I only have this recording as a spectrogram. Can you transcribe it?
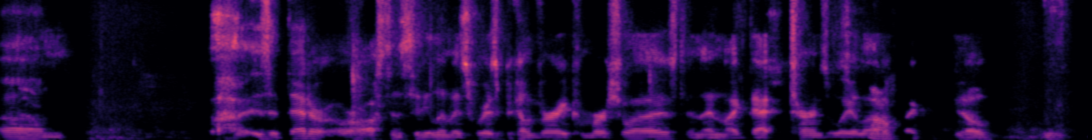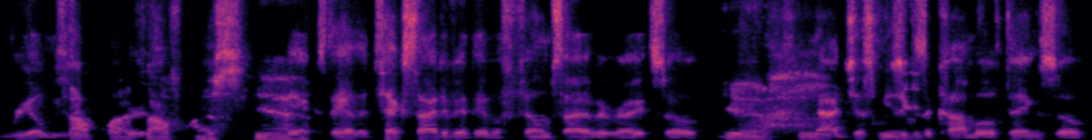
Um, is it that or, or Austin City Limits where it's become very commercialized, and then like that turns away a lot of like you know real music. South by lovers. Southwest, yeah, Yeah, they have the tech side of it, they have a film side of it, right? So yeah. not just music is a combo of things. So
